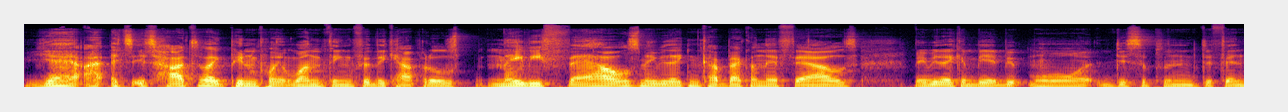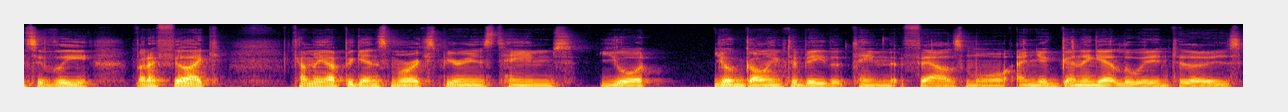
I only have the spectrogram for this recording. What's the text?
yeah it's it's hard to like pinpoint one thing for the capitals. Maybe fouls maybe they can cut back on their fouls. Maybe they can be a bit more disciplined defensively. But i feel like coming up against more experienced teams you're you're going to be the team that fouls more and you're to get lured into those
